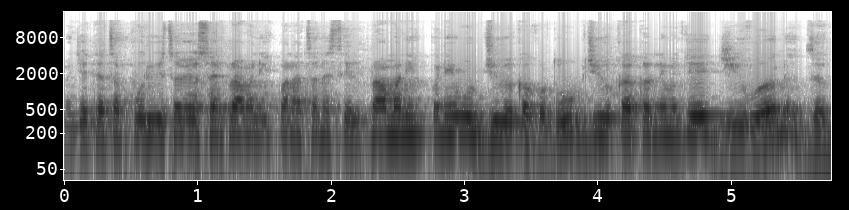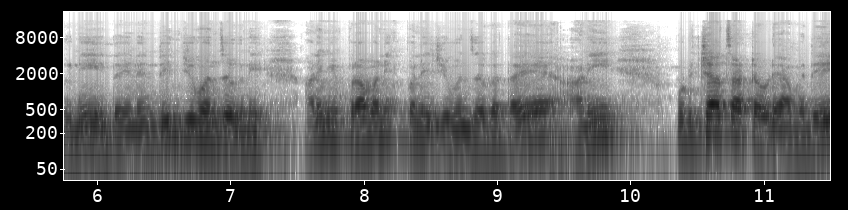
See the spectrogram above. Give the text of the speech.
म्हणजे त्याचा पूर्वीचा व्यवसाय प्रामाणिकपणाचा नसेल प्रामाणिकपणे उपजीविका करतो. उपजीविका करणे म्हणजे जीवन जगणे दैनंदिन जीवन जगणे. आणि मी प्रामाणिकपणे जीवन जगत आहे आणि पुढच्याच आठवड्यामध्ये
